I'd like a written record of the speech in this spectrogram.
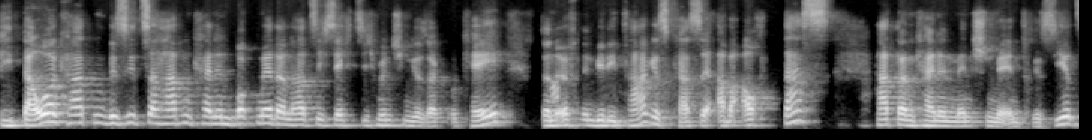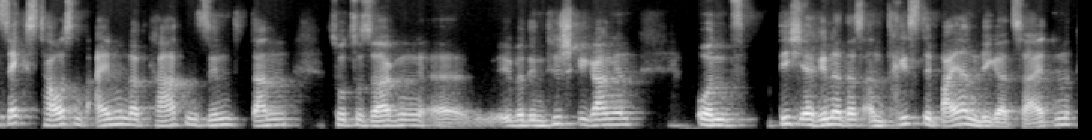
Die Dauerkartenbesitzer haben keinen Bock mehr. Dann hat sich 60 München gesagt, okay, dann öffnen wir die Tageskasse. Aber auch das hat dann keinen Menschen mehr interessiert. 6100 Karten sind dann sozusagen äh, über den Tisch gegangen. Und dich erinnert das an triste Bayernliga-Zeiten.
